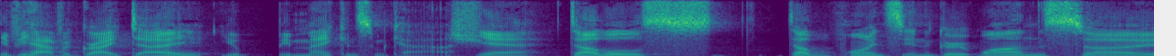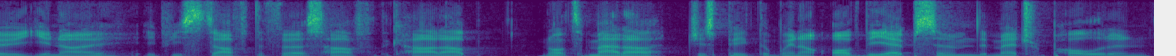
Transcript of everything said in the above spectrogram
if you have a great day, you'll be making some cash. Yeah, doubles, double points in the group ones. So you know, if you stuff the first half of the card up, not to matter. Just pick the winner of the Epsom, the Metropolitan,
